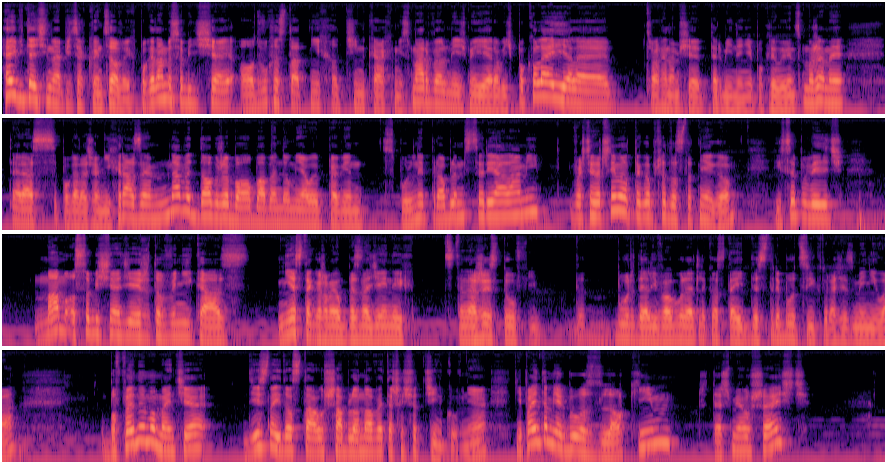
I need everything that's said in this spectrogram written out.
Hej, witajcie na napisach końcowych. Pogadamy sobie dzisiaj o dwóch ostatnich odcinkach Miss Marvel. Mieliśmy je robić po kolei, ale trochę nam się terminy nie pokryły, więc możemy teraz pogadać o nich razem. Nawet dobrze, bo oba będą miały pewien wspólny problem z serialami. I właśnie zaczniemy od tego przedostatniego. I chcę powiedzieć, mam osobiście nadzieję, że to wynika z, nie z tego, że mają beznadziejnych scenarzystów i b- burdel i w ogóle, tylko z tej dystrybucji, która się zmieniła. Bo w pewnym momencie Disney dostał szablonowe te 6 odcinków, nie? Nie pamiętam jak było z Lokim, czy też miał 6,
